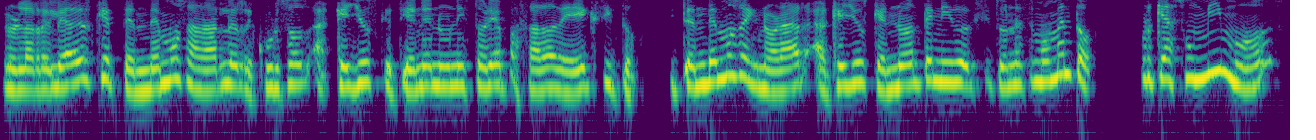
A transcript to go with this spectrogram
pero la realidad es que tendemos a darle recursos a aquellos que tienen una historia pasada de éxito y tendemos a ignorar a aquellos que no han tenido éxito en ese momento, porque asumimos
